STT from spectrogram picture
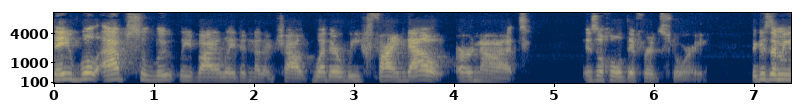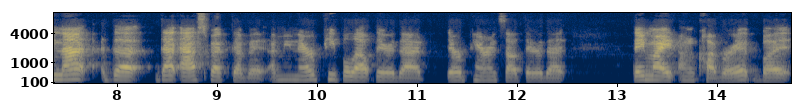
they will absolutely violate another child. Whether we find out or not is a whole different story. Because i mean that the that aspect of it i mean there are people out there that there are parents out there that they might uncover it but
